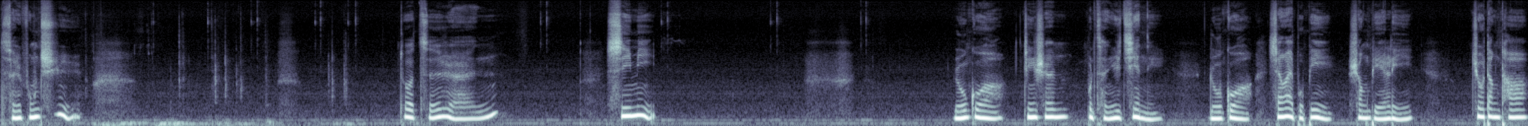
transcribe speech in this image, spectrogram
随风去》，作词人。西蜜。如果今生不曾遇见你，如果相爱不必伤别离，就当它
